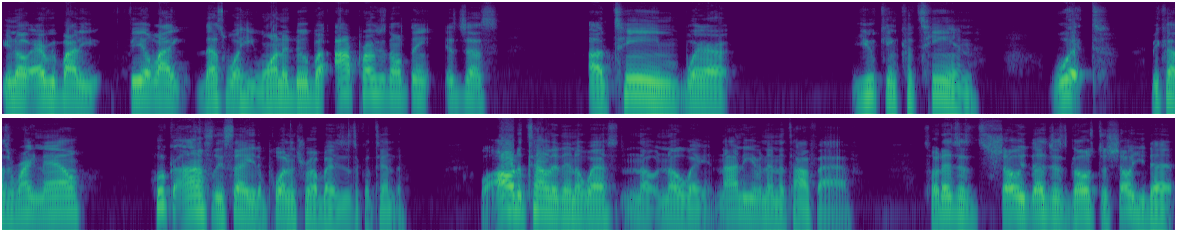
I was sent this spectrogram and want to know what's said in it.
you know everybody feel like that's what he want to do, but I personally don't think it's just a team where you can contend with. Because right now, who can honestly say the Portland Trailblazers is a contender? Well, all the talent in the West, no, no way. Not even in the top five. So that just shows that just goes to show you that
